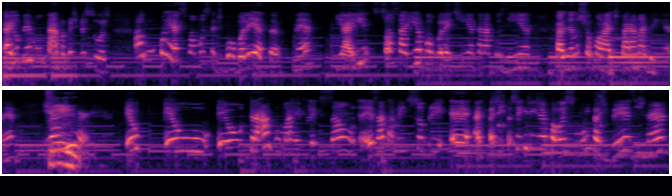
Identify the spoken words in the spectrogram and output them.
Aí eu perguntava para as pessoas: alguém conhece uma música de borboleta? Né? E aí só saía a borboletinha tá na cozinha fazendo chocolate para a madrinha, né? E Sim. aí eu, eu, eu trago uma reflexão exatamente sobre. É, a, a gente, eu sei que a gente já falou isso muitas vezes, né?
